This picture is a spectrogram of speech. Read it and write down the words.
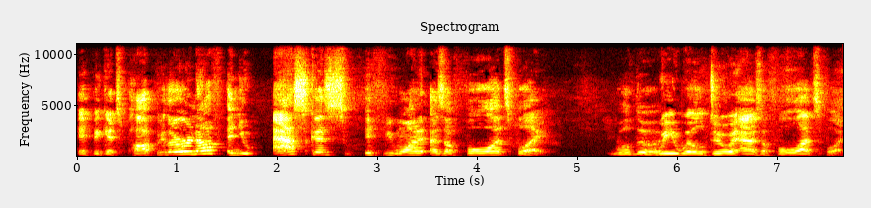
If it gets popular enough and you ask us if you want it as a full Let's Play, We'll do it. we will do it as a full Let's Play.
